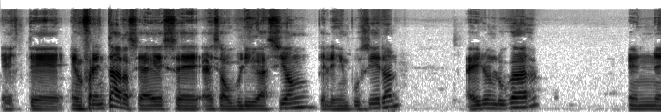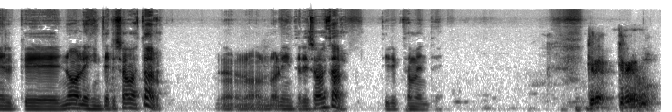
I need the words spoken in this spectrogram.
este, enfrentarse a, esa obligación que les impusieron, a ir a un lugar en el que no les interesaba estar, no, les interesaba estar directamente. Creo, creo,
